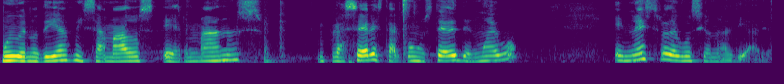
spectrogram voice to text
Muy buenos días, mis amados hermanos. Un placer estar con ustedes de nuevo en nuestro devocional diario.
